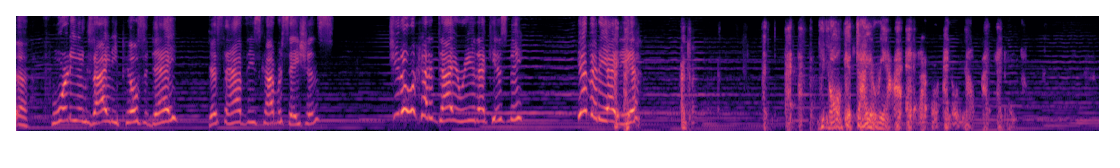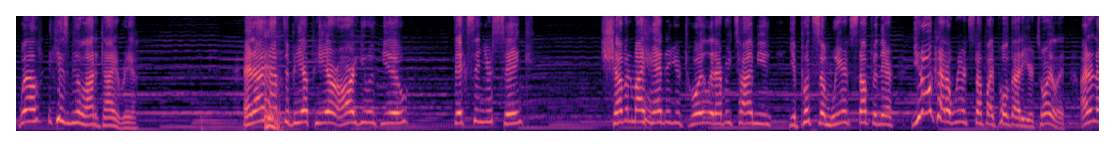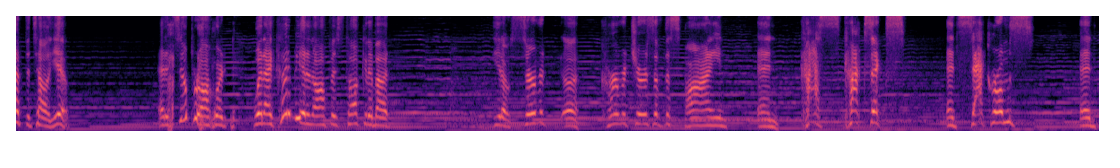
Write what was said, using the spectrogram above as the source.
uh, 40 anxiety pills a day just to have these conversations. Do you know what kind of diarrhea that gives me? You have any idea? I, I, we all get diarrhea. I, I, don't- I know. I, I don't know. Well, it gives me a lot of diarrhea. And I have to be up here arguing with you, fixing your sink, shoving my hand in your toilet every time you you put some weird stuff in there. You know what kind of weird stuff I pulled out of your toilet? I don't have to tell you. And it's super awkward when I could be in an office talking about, you know, cervi- uh, curvatures of the spine and cos- coccyx and sacrums and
